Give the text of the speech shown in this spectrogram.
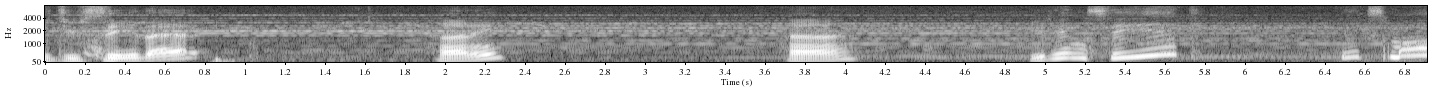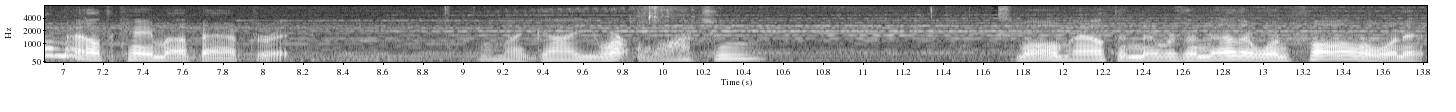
Did you see that? Honey? Huh? You didn't see it? Big smallmouth came up after it. Oh my god, you weren't watching? Smallmouth and there was another one following it.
